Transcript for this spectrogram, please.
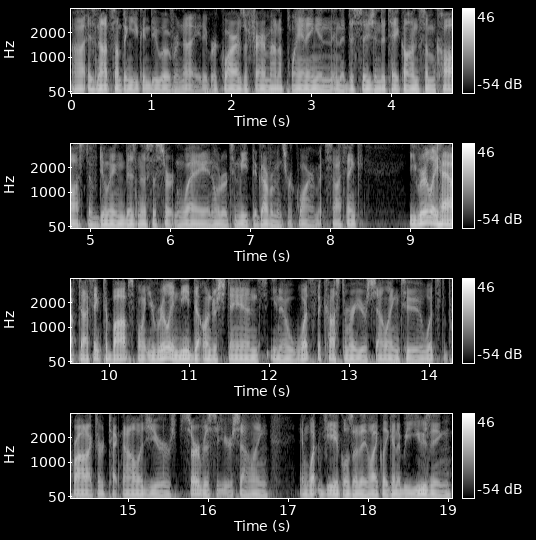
uh, is not something you can do overnight. It requires a fair amount of planning and, and, a decision to take on some cost of doing business a certain way in order to meet the government's requirements. So I think you really have to, I think to Bob's point, you really need to understand, you know, what's the customer you're selling to, what's the product or technology or service that you're selling, and what vehicles are they likely going to be using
